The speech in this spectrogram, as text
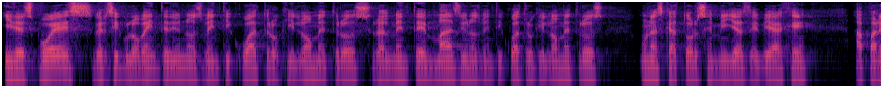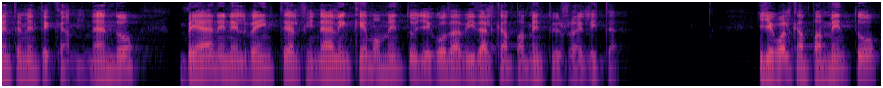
Y después, versículo 20, de unos 24 kilómetros, realmente más de unos 24 kilómetros, unas 14 millas de viaje, aparentemente caminando. Vean en el 20 al final en qué momento llegó David al campamento israelita. Y llegó al campamento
